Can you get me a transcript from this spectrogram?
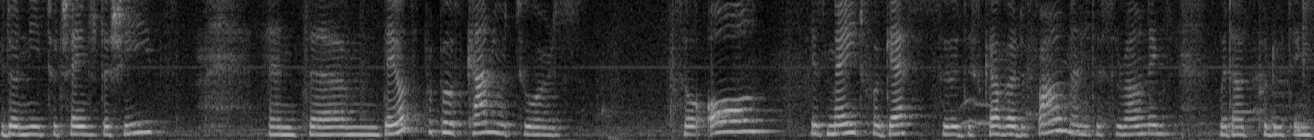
you don't need to change the sheets. And um, they also propose canoe tours. So all is made for guests to discover the farm and the surroundings without polluting.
